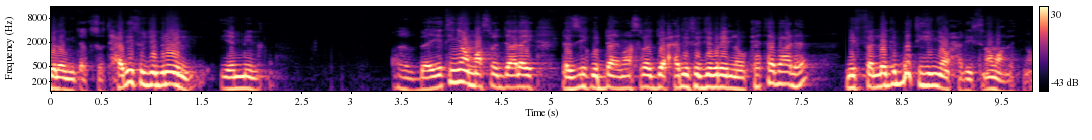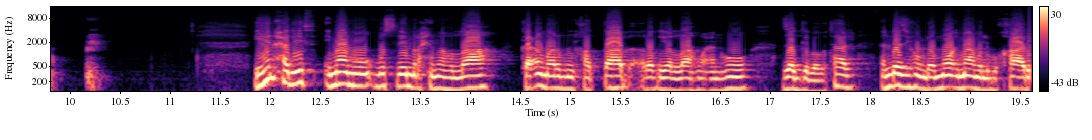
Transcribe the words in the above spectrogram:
بلو متأكسد حديث جبريل يميل በየትኛው ማስረጃ ላይ ለዚህ ጉዳይ ማስረጃው ሐዲሱ ጅብሪል ነው ከተባለ የሚፈለግበት ይሄኛው ሐዲስ ነው ማለት ነው ይህን ሐዲስ ኢማሙ ሙስሊም ረሒመሁላህ ከዑመር ብን ኸጣብ ረዲየላሁ አንሁ ዘግበውታል እንደዚሁም ደግሞ ኢማም አልቡኻሪ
